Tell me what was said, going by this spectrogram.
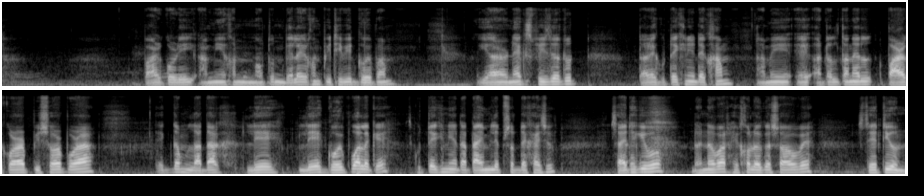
পাৰ কৰি আমি এখন নতুন বেলেগ এখন পৃথিৱীত গৈ পাম। ইয়াৰ নেক্সট ভিডিঅ'টোত তাৰে গোটেইখিনি দেখাম। আমি এই অটল টানেল পাৰ কৰাৰ পিছৰ পৰা একদম লাডাখ লেহ লেহ গৈ পোৱালৈকে গোটেইখিনি এটা টাইম লেপছত দেখাইছোঁ। চাই থাকিব। ধন্যবাদ। শেষলৈকে চোৱাৰ বাবে ষ্টে টিউন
